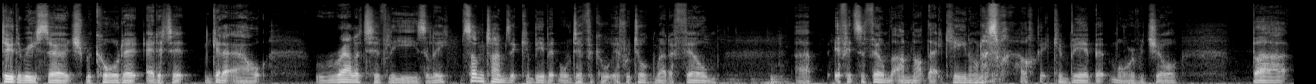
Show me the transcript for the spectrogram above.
do the research, record it, edit it, get it out relatively easily. Sometimes it can be a bit more difficult if we're talking about a film. Uh, if it's a film that I'm not that keen on as well, it can be a bit more of a chore. But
